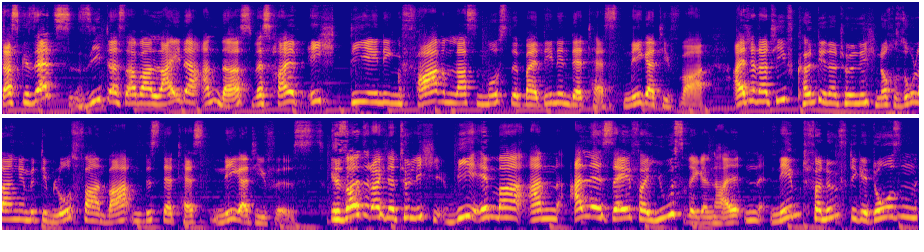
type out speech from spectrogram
Das Gesetz sieht das aber leider anders, weshalb ich diejenigen fahren lassen musste, bei denen der Test negativ war. Alternativ könnt ihr natürlich noch so lange mit dem Losfahren warten, bis der Test negativ ist. Ihr solltet euch natürlich wie immer an alle Safer-Use-Regeln halten. Nehmt vernünftige Dosen.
